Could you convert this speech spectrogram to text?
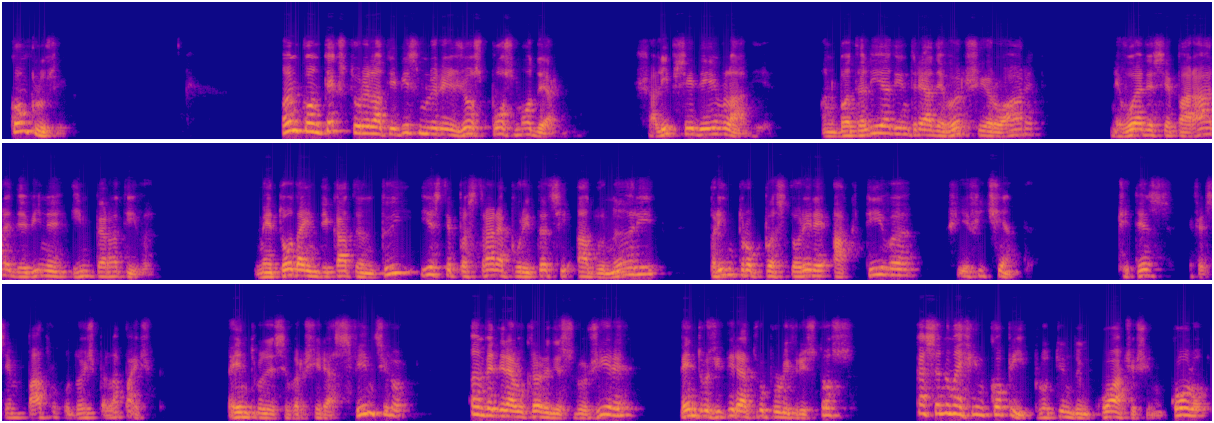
Concluzie. În contextul relativismului religios postmodern și a lipsei de evlavie, în bătălia dintre adevăr și eroare, nevoia de separare devine imperativă. Metoda indicată întâi este păstrarea purității adunării printr-o păstorire activă și eficientă. Citez Efesem 4 cu 12 la 14. Pentru desăvârșirea sfinților, în vederea lucrării de slujire, pentru zidirea trupului Hristos, ca să nu mai fim copii, plutind în coace și încolo,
